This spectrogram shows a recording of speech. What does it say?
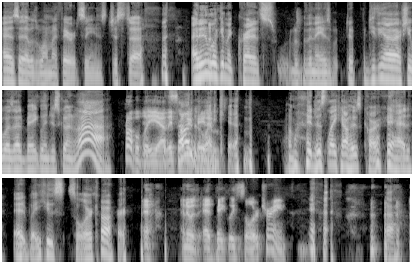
I would say that was one of my favorite scenes. Just, uh, I didn't look in the credits with the names. Do you think that actually was Ed Begley just going, ah? Probably, yeah. It They probably paid like him. Um, I just like how his car had Ed Begley's solar car. And it was Ed Begley's solar train. Uh,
